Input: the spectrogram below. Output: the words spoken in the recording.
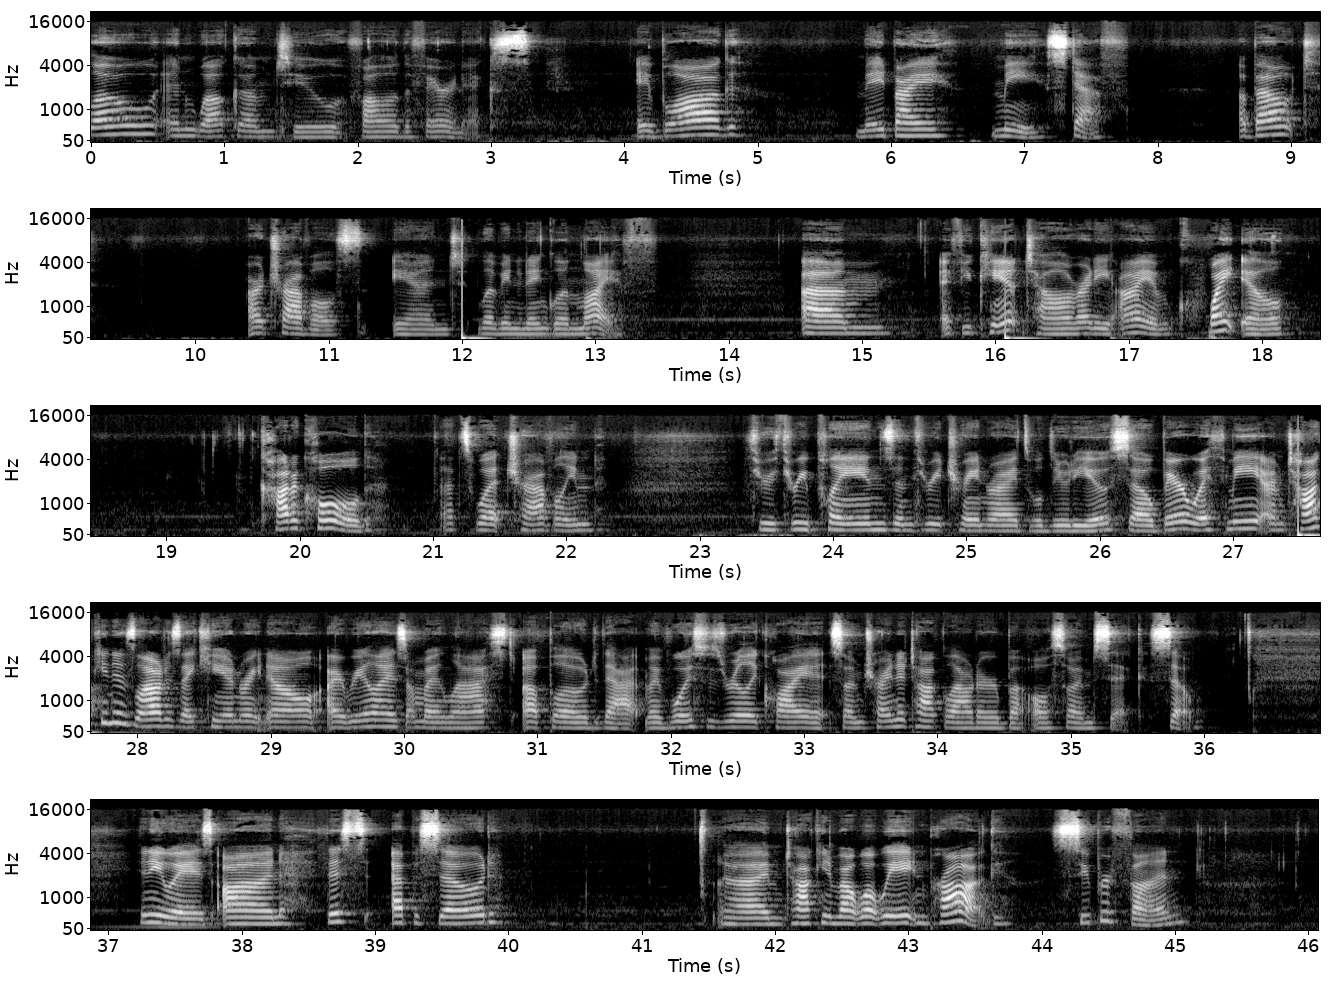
Hello and welcome to Follow the Pharynx, a blog made by me, Steph, about our travels and living in England life. Um, if you can't tell already, I am quite ill. Caught a cold. That's what traveling through three planes and three train rides will do to you. So bear with me. I'm talking as loud as I can right now. I realized on my last upload that my voice was really quiet, so I'm trying to talk louder, but also I'm sick. So, anyways, on this episode, I'm talking about what we ate in Prague. Super fun.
